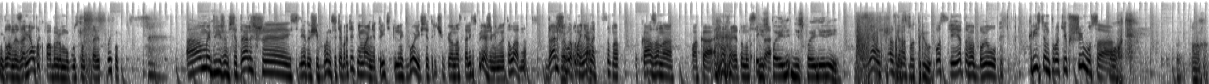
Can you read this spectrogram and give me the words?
Главное, замял так по-бырому, Гусман ставит двойку. А мы движемся дальше. Следующий бой. Кстати, обратите внимание, три титульных боя, и все три чемпиона остались прежними, но это ладно. Дальше Это вот у меня пока. написано, указано пока. это Не, навсегда. спойли- не спойлери. У меня Я указано, что смотрю. после этого был Кристиан против Шимуса. Ох ты. Ох,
